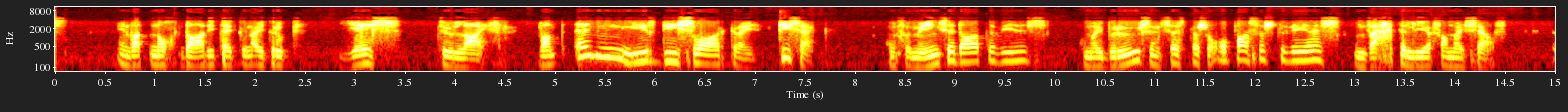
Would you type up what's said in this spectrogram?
en wat nog daardie tyd kon uitroep, "Yes to life." Want in hierdie swaar kry, kies ek om vir mense daar te wees, om my broers en susters se oppassers te wees, om weg te leef van myself.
